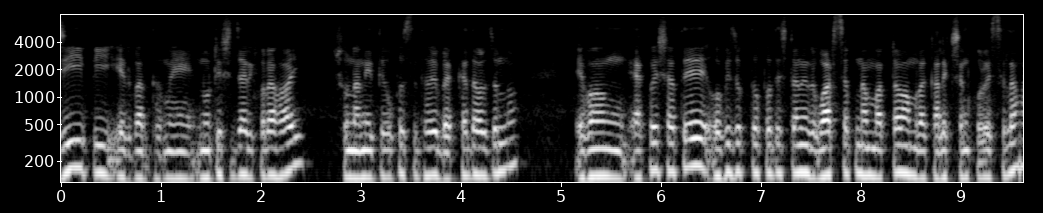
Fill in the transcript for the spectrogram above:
জিপি এর মাধ্যমে নোটিশ জারি করা হয়, শুনানিতে উপস্থিত হয়ে ব্যাখ্যা দেওয়ার জন্য এবং একই সাথে অভিযুক্ত প্রতিষ্ঠানের হোয়াটসঅ্যাপ নাম্বারটাও আমরা কালেকশন করেছিলাম।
